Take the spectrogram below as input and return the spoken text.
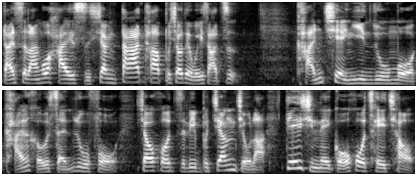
但是呢，我还是想打他，不晓得为啥子。看前淫如魔，看后圣如佛。小伙子，你不讲究了，典型的过河拆桥，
